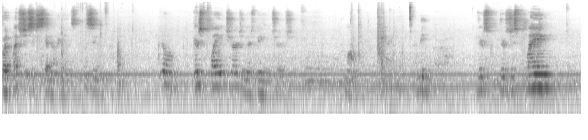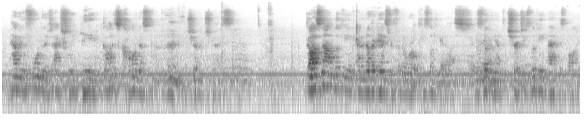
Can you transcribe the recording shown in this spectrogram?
But let's just extend our hands. Listen, you know, there's playing church and there's being in church. Come on. I mean, there's there's just playing, having a form, and there's actually being. God is calling us to be in church, guys. God's not looking at another answer for the world. He's looking at us. He's looking at the church. He's looking at his body.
